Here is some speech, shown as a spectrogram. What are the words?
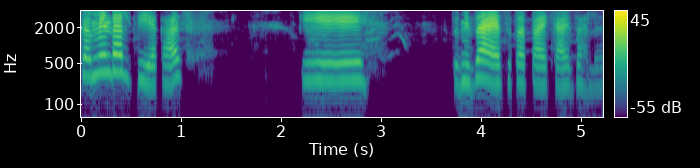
कमेंट आलती एक आज की तुम्ही जायचं होता काय काय झालं?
